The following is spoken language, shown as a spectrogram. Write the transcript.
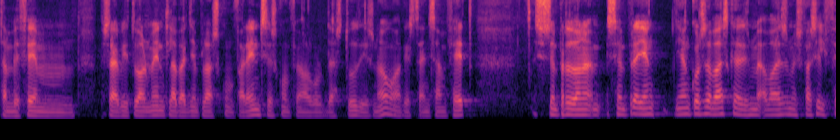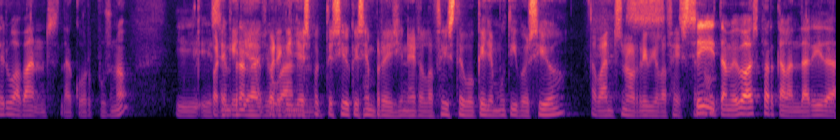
També fem, perquè habitualment, clar, per exemple, les conferències, com fem el grup d'estudis, no? com aquest any s'han fet, sempre, dona, sempre hi ha, hi ha coses a vegades que és, a vegades és més fàcil fer-ho abans de Corpus, no? I, i Per sempre aquella, per aquella expectació que sempre genera la festa o aquella motivació abans no arribi a la festa, Sí, no? també vas per calendari de,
